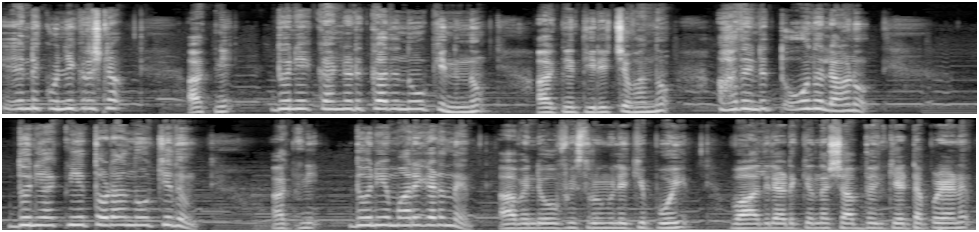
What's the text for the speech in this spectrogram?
എന്റെ കുഞ്ഞികൃഷ്ണ. അഗ്നി ധ്വനിയെ കണ്ണെടുക്കാതെ നോക്കി നിന്നു. അഗ്നി തിരിച്ചു വന്നു. അതെന്റെ തോന്നലാണോ. ധ്വനി അഗ്നിയെ തൊടാൻ നോക്കിയതും അഗ്നി ധ്വനിയെ മറികടന്ന് അവന്റെ ഓഫീസ് റൂമിലേക്ക് പോയി. വാതിലടയ്ക്കുന്ന ശബ്ദം കേട്ടപ്പോഴാണ്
